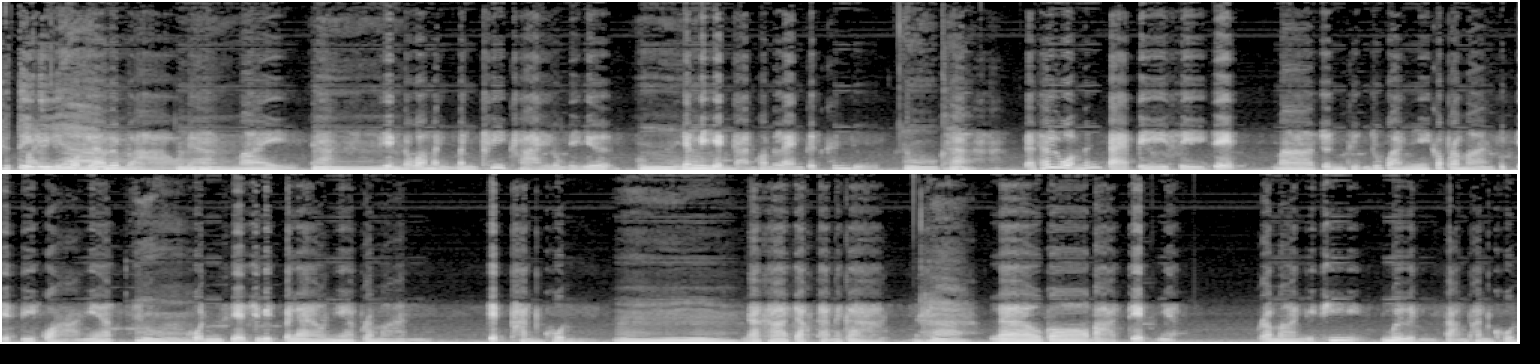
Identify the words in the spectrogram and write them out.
ยุติไปหรือทั้ยังงหมดแล้วหรือเปล่านะคะอืมไม่นะคะอืมเพียงแต่ว่ามันมันคลี่คลายลงไปเยอะอืมยังมีเหตุการณ์ความแรงเกิดขึ้นอยู่อ๋อค่ะ แต่ถ้ารวมตั้งแต่ปี 47 มาจนถึงทุกวันนี้ก็ประมาณ17ปีกว่าเนี่ยอืมคนเสียชีวิตไปแล้วเนี่ยประมาณ7,000คนอืมนะคะ จากสถานการณ์นะคะค่ะแล้วก็บาดเจ็บเนี่ย ประมาณอยู่ที่หมื่นสามพันคน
